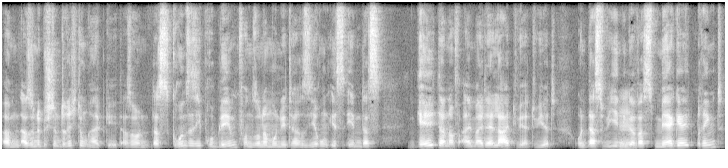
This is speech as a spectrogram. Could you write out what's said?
ähm, also eine bestimmte Richtung halt geht. Also das grundsätzliche Problem von so einer Monetarisierung ist eben, dass Geld dann auf einmal der Leitwert wird und dasjenige, mhm. was mehr Geld bringt,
